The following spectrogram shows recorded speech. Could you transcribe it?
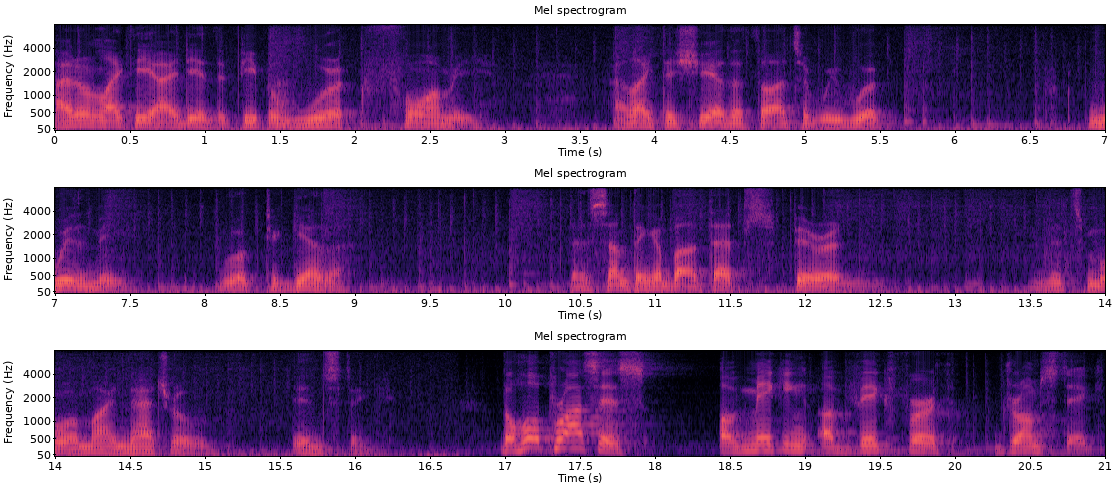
I don't like the idea that people work for me. I like to share the thoughts that we work with me, work together. There's something about that spirit that's more my natural instinct. The whole process of making a Vic Firth drumstick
